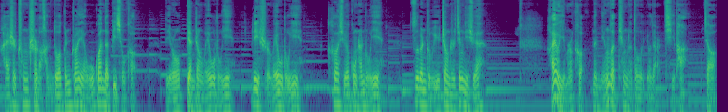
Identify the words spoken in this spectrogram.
还是充斥了很多跟专业无关的必修课，比如辩证唯物主义、历史唯物主义、科学共产主义、资本主义政治经济学。还有一门课，那名字听着都有点奇葩，叫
